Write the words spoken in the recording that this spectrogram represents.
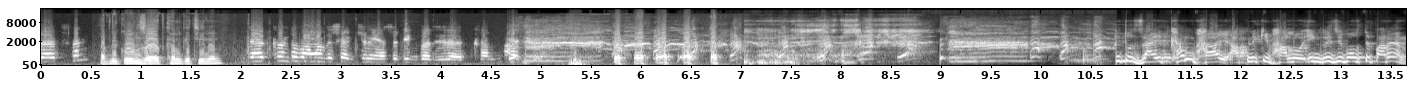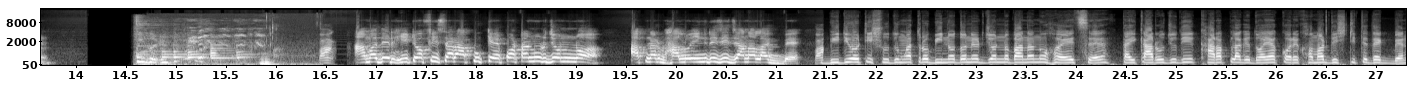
জায়েদ খান? আপনি কোন জায়েদ খানকে চিনেন? জায়েদ খান তো বাংলাদেশে একজনই আছে ডিগবাজি জায়েদ খান। কিন্তু জাহিদ খান ভাই আপনি কি ভালো ইংরেজি বলতে পারেন? আমাদের হিট অফিসার আপুকে পটানোর জন্য আপনার ভালো ইংরেজি জানা লাগবে। ভিডিওটি শুধুমাত্র বিনোদনের জন্য বানানো হয়েছে তাই কারও যদি খারাপ লাগে দয়া করে ক্ষমার দৃষ্টিতে দেখবেন।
